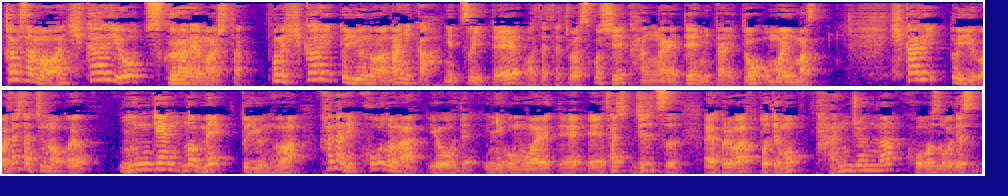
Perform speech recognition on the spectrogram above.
神様は光を作られました。この光というのは何かについて私たちは少し考えてみたいと思います。光という私たちの人間の目というのはかなり高度なようで、に思えて、え、事実、え、これはとても単純な構造です。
